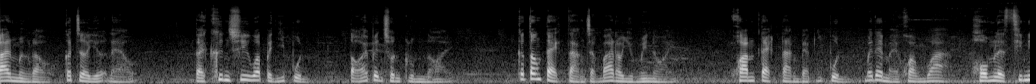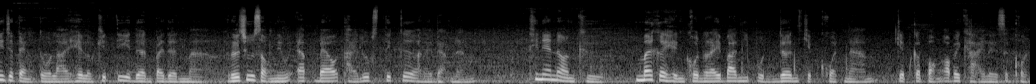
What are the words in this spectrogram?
บ้านเมืองเราก็เจอเยอะแล้ว แต่ขึ้นชื่อว่าเป็นญี่ปุ่น ต่อให้เป็นชนกลุ่มน้อย ก็ต้องแตกต่างจากบ้านเราอยู่ไม่น้อย ความแตกต่างแบบญี่ปุ่นไม่ได้หมายความว่า homeless ที่นี่จะแต่งตัวลาย Hello Kitty เดินไปเดินมา หรือชูสองนิ้วแอ๊บแบ๊วถ่ายรูปสติกเกอร์อะไรแบบนั้น ที่แน่นอนคือไม่เคยเห็นคนไร้บ้านญี่ปุ่นเดินเก็บขวดน้ำเก็บกระป๋องเอาไปขายเลยสักคน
